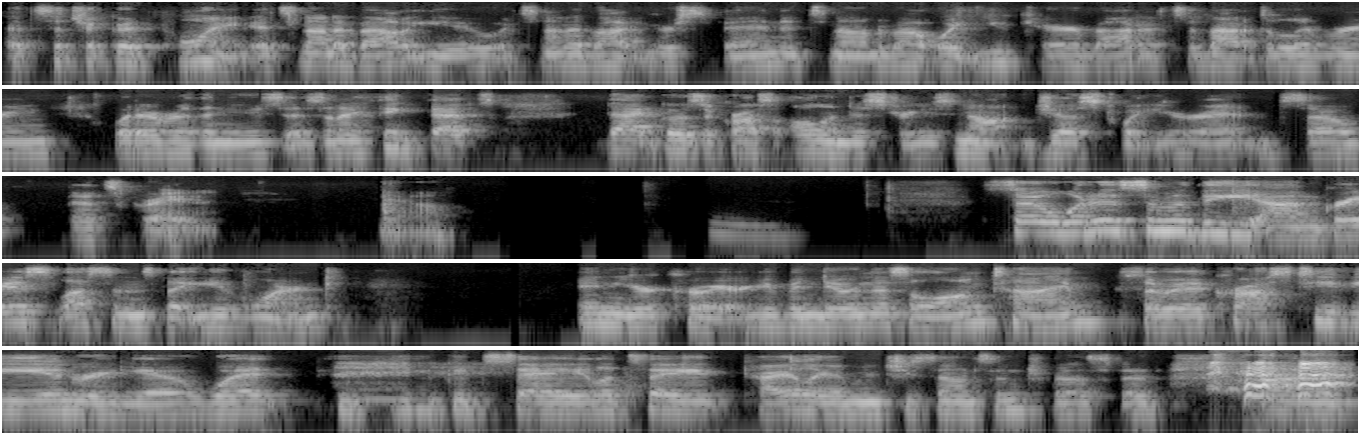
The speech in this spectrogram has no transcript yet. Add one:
that's such a good point. It's not about you. It's not about your spin. It's not about what you care about. It's about delivering whatever the news is. And I think that's that goes across all industries, not just what you're in. So that's great. Yeah. So, what are some of the um, greatest lessons that you've learned in your career? You've been doing this a long time, so across TV and radio. What you could say? Let's say Kylie. I mean, she sounds interested. Um,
